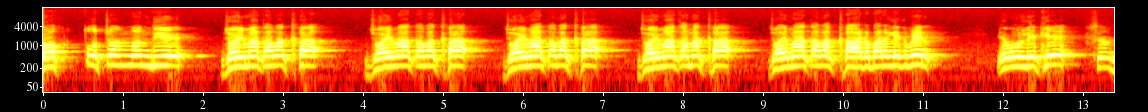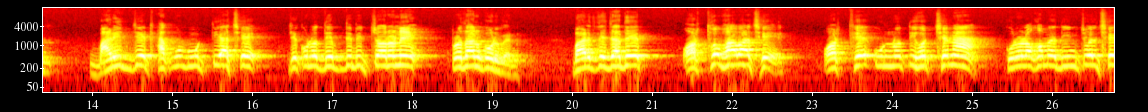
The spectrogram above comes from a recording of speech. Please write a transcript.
রক্তচন্দন দিয়ে জয়মা কামাখ্যা জয়মা কামাখ্যা জয়মা কামাখ্যা জয়মা কামাখ্যা জয়মা কামাখ্যা আটবার লিখবেন। এবং লেখে সে বাড়ির যে ঠাকুর মূর্তি আছে, যে কোনো দেবদেবীর চরণে প্রদান করবেন। বাড়িতে যাদের অর্থভাব আছে, অর্থে উন্নতি হচ্ছে না, কোনো রকমের দিন চলছে,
